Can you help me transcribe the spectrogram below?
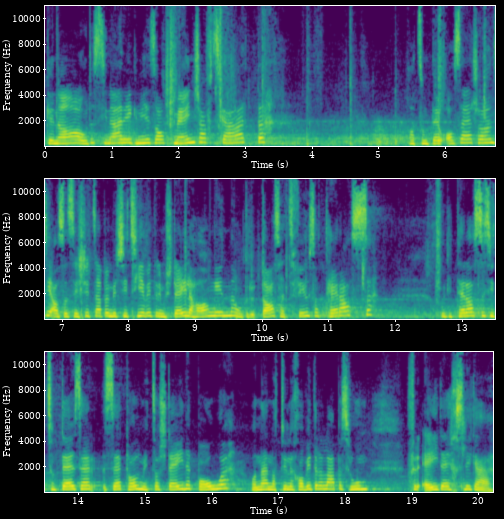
Genau, das sind dann irgendwie so Gemeinschaftsgärten. Kann zum Teil auch sehr schön sein. Also es ist jetzt eben, wir sind jetzt hier wieder im steilen Hang innen und das hat es viele so Terrassen. Und die Terrassen sind zum Teil sehr, sehr toll mit so Steinen gebaut und dann natürlich auch wieder einen Lebensraum für Eidechsel geben.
